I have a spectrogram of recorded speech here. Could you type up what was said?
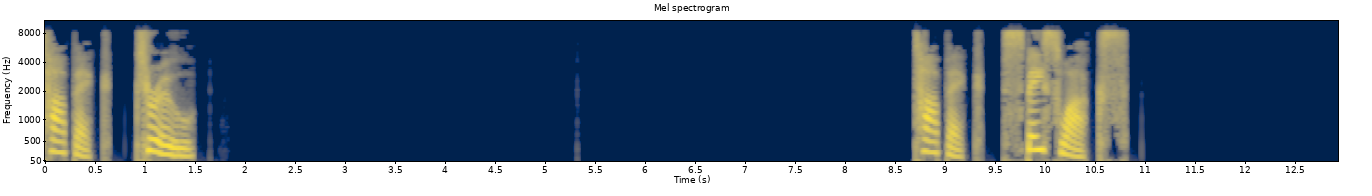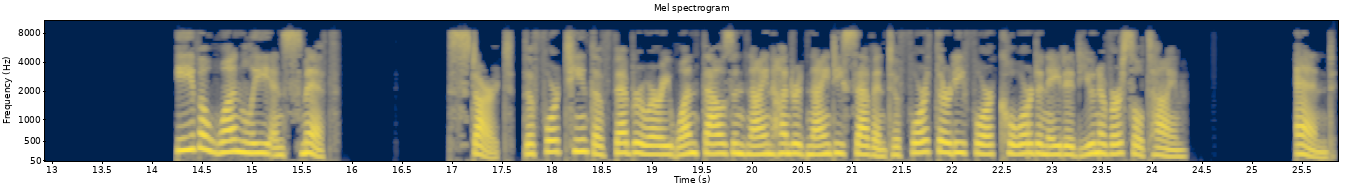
Topic: True. Topic: Spacewalks. EVA 1 Lee and Smith Start, the 14th of February 1997 to 4:34 Coordinated Universal Time. End,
